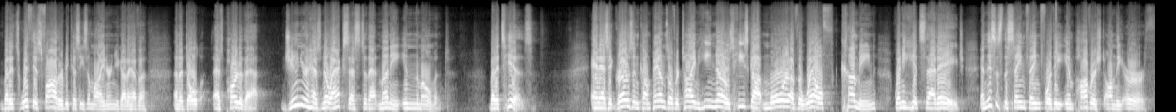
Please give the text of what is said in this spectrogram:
but it's with his father because he's a minor and you got to have a, an adult as part of that. Junior has no access to that money in the moment, but it's his. And as it grows and compounds over time, he knows he's got more of the wealth coming when he hits that age. And this is the same thing for the impoverished on the earth.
